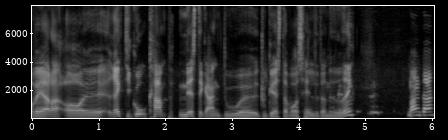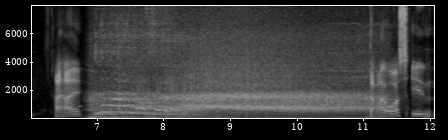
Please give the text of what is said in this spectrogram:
at være der. Og uh, rigtig god kamp næste gang, du, uh, du gæster vores helte dernede. Ikke? Mange tak. Hej hej. Der var jo også en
